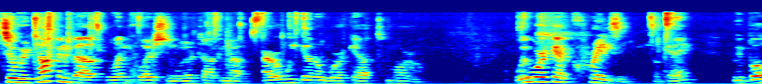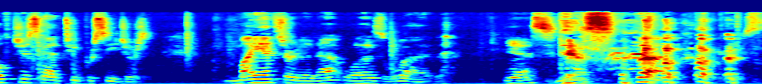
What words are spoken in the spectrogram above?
So we're talking about one question. We were talking about are we going to work out tomorrow? We work out crazy, okay? We both just had two procedures. My answer to that was what? Yes. Yes. But- of course.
